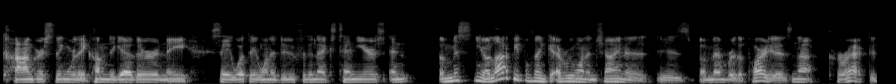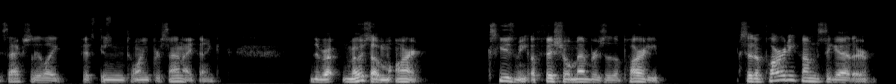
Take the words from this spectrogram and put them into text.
Congress thing where they come together and they say what they want to do for the next 10 years. And a mis you know, a lot of people think everyone in China is a member of the party. That's not correct. It's actually like 15, 20%, I think. The re- most of them aren't, excuse me, official members of the party. So the party comes together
